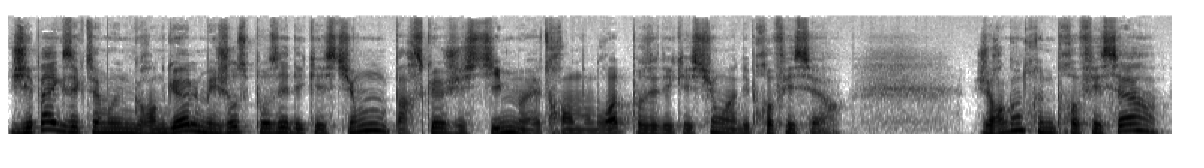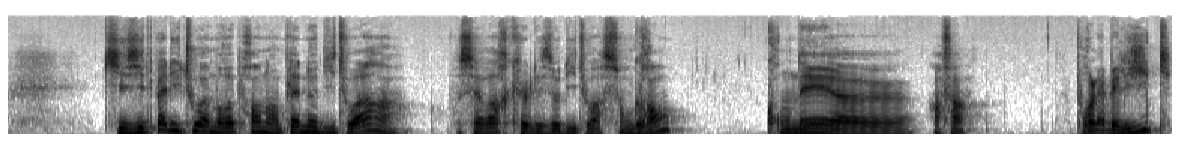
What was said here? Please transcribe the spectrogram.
j'ai pas exactement une grande gueule, mais j'ose poser des questions parce que j'estime être en mon droit de poser des questions à des professeurs. Je rencontre une professeure qui hésite pas du tout à me reprendre en plein auditoire. Faut savoir que les auditoires sont grands, qu'on est, euh, enfin, pour la Belgique,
